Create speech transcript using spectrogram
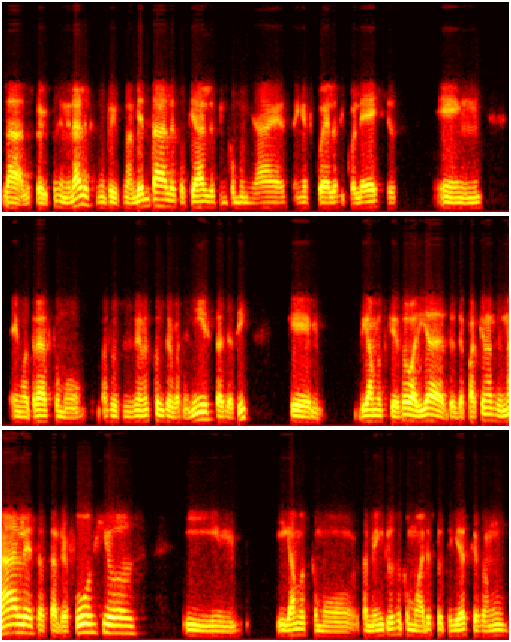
la, los proyectos generales, como proyectos ambientales, sociales, en comunidades, en escuelas y colegios, en, en otras como asociaciones conservacionistas y así que digamos que eso varía desde parques nacionales hasta refugios y digamos como también incluso como áreas protegidas que son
